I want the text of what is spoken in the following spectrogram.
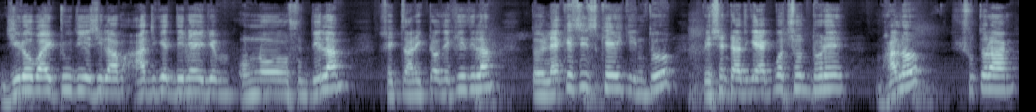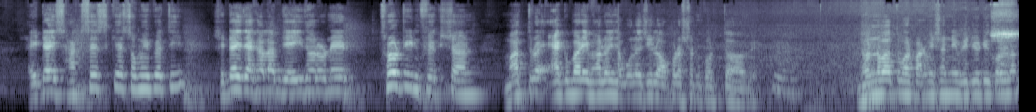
zero by two দিয়েছিলাম। আজকের দিনে এই যে অন্য ওষুধ দিলাম সেই তারিখটাও দেখিয়ে দিলাম। তো ল্যাকেসিস খেয়েই কিন্তু পেশেন্ট আজকে এক বছর ধরে ভালো সুতরাং এটাই সাকসেসকে কেস হোমিওপ্যাথি সেটাই দেখালাম যে এই ধরনের থ্রোট ইনফেকশন মাত্র একবারই ভালো বলেছিল অপারেশন করতে হবে। ধন্যবাদ তোমার পারমিশন নিয়ে ভিডিওটি করলাম।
